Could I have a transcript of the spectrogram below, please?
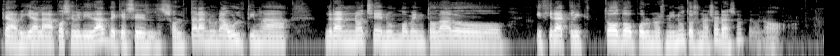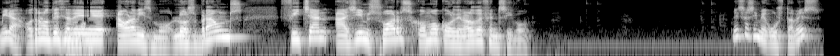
que había la posibilidad de que se soltaran una última gran noche en un momento dado, hiciera clic todo por unos minutos, unas horas, ¿no? Pero no. Mira, otra noticia de ahora mismo. Los Browns fichan a Jim Schwartz como coordinador defensivo. Esa sí me gusta, ¿ves?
